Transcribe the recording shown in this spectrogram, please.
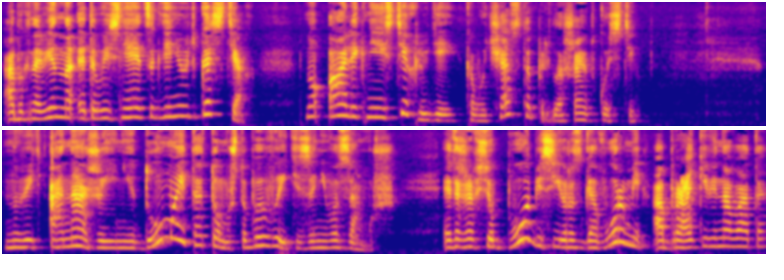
Обыкновенно это выясняется где-нибудь в гостях, но Алик не из тех людей, кого часто приглашают в гости. Но ведь она же и не думает о том, чтобы выйти за него замуж. Это же все Бобби с ее разговорами о браке виновата.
